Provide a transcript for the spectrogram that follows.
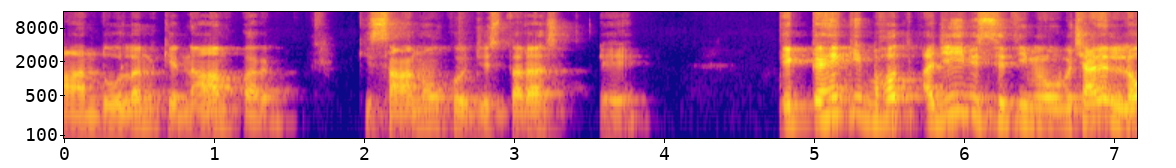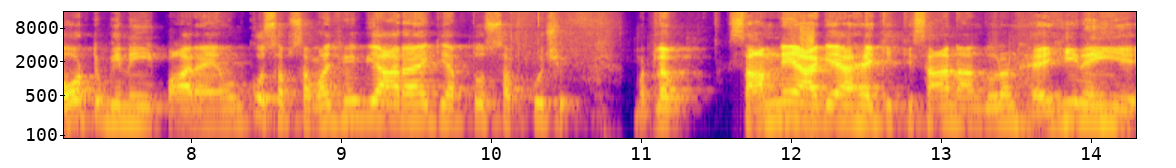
आंदोलन के नाम पर किसानों को जिस तरह से एक कहें कि बहुत अजीब स्थिति में वो बेचारे लौट भी नहीं पा रहे हैं। उनको सब समझ में भी आ रहा है कि अब तो सब कुछ मतलब सामने आ गया है कि किसान आंदोलन है ही नहीं है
